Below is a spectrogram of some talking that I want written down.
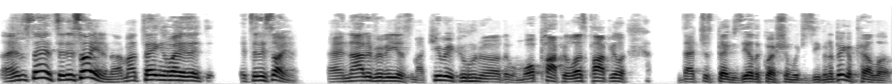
I understand. It's an Isayan. I'm not taking away that it's an Isayan. And not everybody is Makiri Kahuna, they were more popular, less popular. That just begs the other question, which is even a bigger pella.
